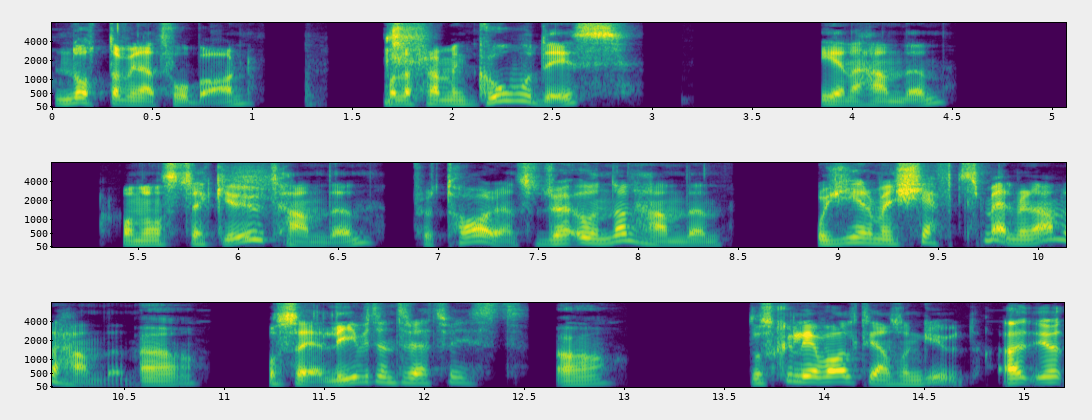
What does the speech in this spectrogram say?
något av mina två barn, hålla fram en godis i ena handen. Om de sträcker ut handen för att ta den så drar jag undan handen och ger dem en käftsmäll med den andra handen. Ja. Och säger livet är inte rättvist. Ja. Då skulle jag vara lite grann som Gud. Ja, Jag,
